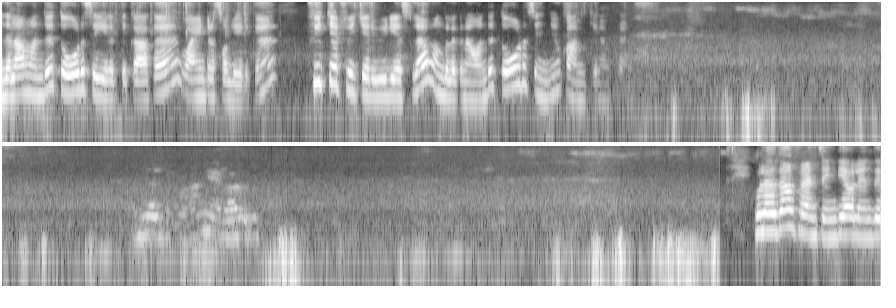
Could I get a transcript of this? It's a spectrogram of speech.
இதெல்லாம் வந்து தோடு செய்யறதுக்காக வாங்கிட்டு சொல்லியிருக்கேன். ஃபியூச்சர் ஃபீச்சர் வீடியோஸில் உங்களுக்கு நான் வந்து தோடு செஞ்சும் காமிக்கிறேன் ஃப்ரெண்ட்ஸ் இவ்வளவுதான் ஃப்ரெண்ட்ஸ் இந்தியாவிலேருந்து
